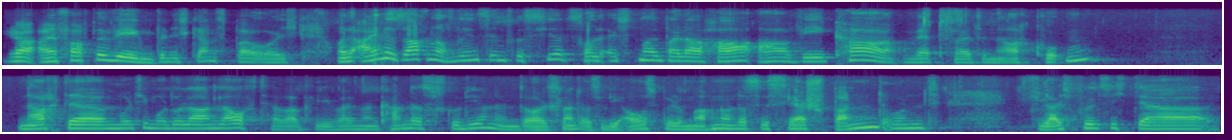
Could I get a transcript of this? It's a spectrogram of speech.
ja, einfach bewegen, bin ich ganz bei euch. Und eine Sache noch, wen es interessiert, soll echt mal bei der HAWK-Webseite nachgucken nach der multimodularen Lauftherapie, weil man kann das studieren in Deutschland, also die Ausbildung machen und das ist sehr spannend und vielleicht fühlt sich der,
